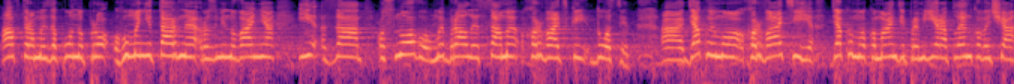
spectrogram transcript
авторами Закону про гуманітарне розмінування, і за основу ми брали саме хорватський досвід. Е, Дякуємо Хорватії, дякуємо команді прем'єра Пленковича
